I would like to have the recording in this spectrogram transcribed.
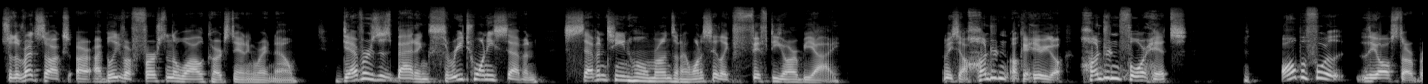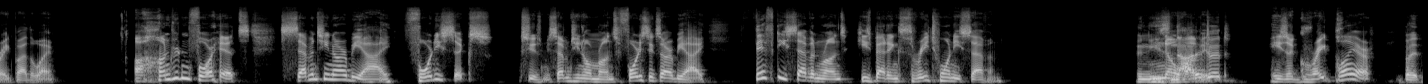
So the Red Sox are, I believe, are first in the wild card standing right now. Devers is batting 327, 17 home runs, and I want to say like 50 RBI. Let me see, 100. Okay, here you go. 104 hits, all before the All Star break, by the way. 104 hits, 17 RBI, 46, excuse me, 17 home runs, 46 RBI, 57 runs. He's batting 327. And he's No not hobby. a good, He's a great player. but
